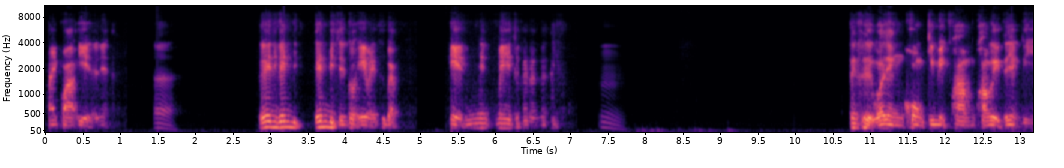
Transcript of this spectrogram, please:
ไปกว่าเอสแล้วเนี่ย เออเล่นเล่นบิดเล่นบิดจนตัวเองเลยคือแบบ เอ็นไม่ไม่ถึงขนาดนั้นอืม ซึ่งคือถือว่ายังคงกิมมิคความความละเอียดได้อย่างดี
